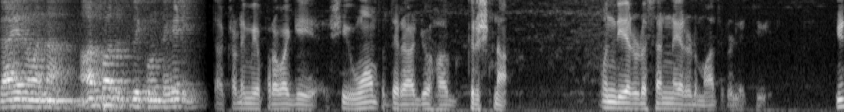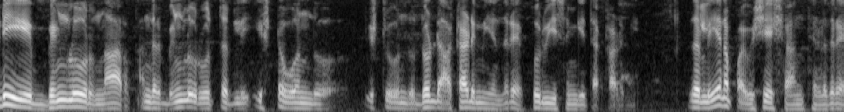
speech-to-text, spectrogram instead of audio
ಗಾಯನವನ್ನ ಆಸ್ವಾದಿಸಬೇಕು ಅಂತ ಹೇಳಿ. ಅಕಾಡೆಮಿಯ ಪರವಾಗಿ ಶ್ರೀ ಉಮಾಪತಿ ರಾಜು ಹಾಗೂ ಕೃಷ್ಣ ಒಂದೆರಡು ಸಣ್ಣ ಎರಡು ಮಾತುಗಳಿರ್ತೀವಿ ಇಡೀ ಬೆಂಗಳೂರು ನಾರ್ತ್ ಅಂದರೆ ಬೆಂಗಳೂರು ಉತ್ತರಲ್ಲಿ ಇಷ್ಟು ಒಂದು ಇಷ್ಟು ಒಂದು ದೊಡ್ಡ ಅಕಾಡೆಮಿ ಅಂದರೆ ಪೂರ್ವಿ ಸಂಗೀತ ಅಕಾಡೆಮಿ. ಇದರಲ್ಲಿ ಏನಪ್ಪ ವಿಶೇಷ ಅಂತ ಹೇಳಿದ್ರೆ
